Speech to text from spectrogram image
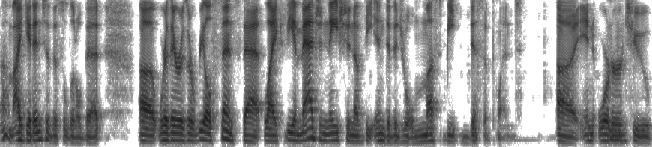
um, I get into this a little bit, uh, where there is a real sense that like the imagination of the individual must be disciplined. uh, in order to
